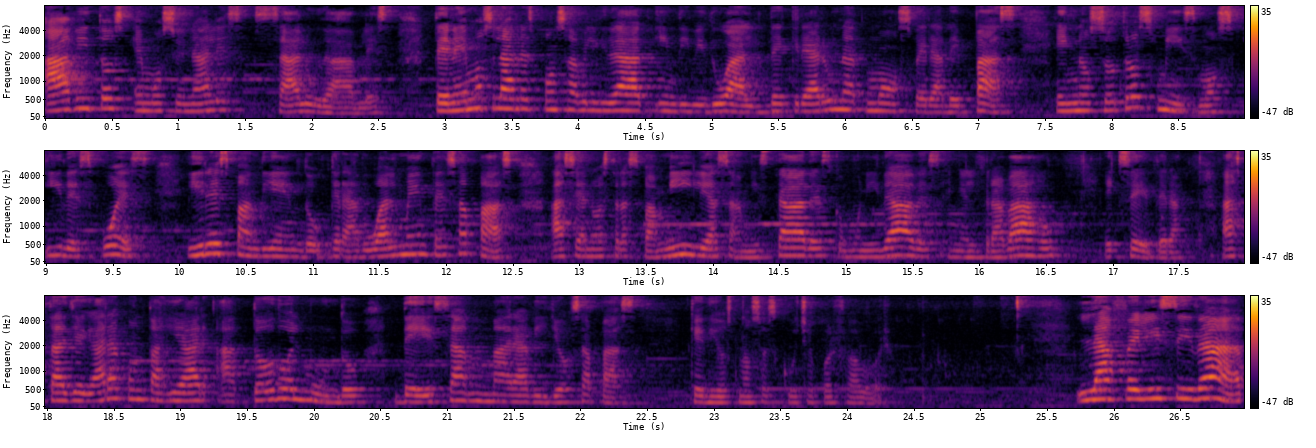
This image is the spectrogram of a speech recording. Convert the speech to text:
hábitos emocionales saludables. Tenemos la responsabilidad individual de crear una atmósfera de paz en nosotros mismos y después ir expandiendo gradualmente esa paz hacia nuestras familias, amistades, comunidades, en el trabajo, etcétera, hasta llegar a contagiar a todo el mundo de esa maravillosa paz. Que Dios nos escuche, por favor. La felicidad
